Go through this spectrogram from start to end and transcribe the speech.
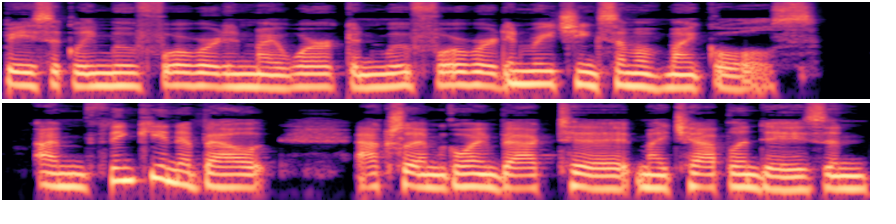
basically move forward in my work and move forward in reaching some of my goals. I'm thinking about actually, I'm going back to my chaplain days and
